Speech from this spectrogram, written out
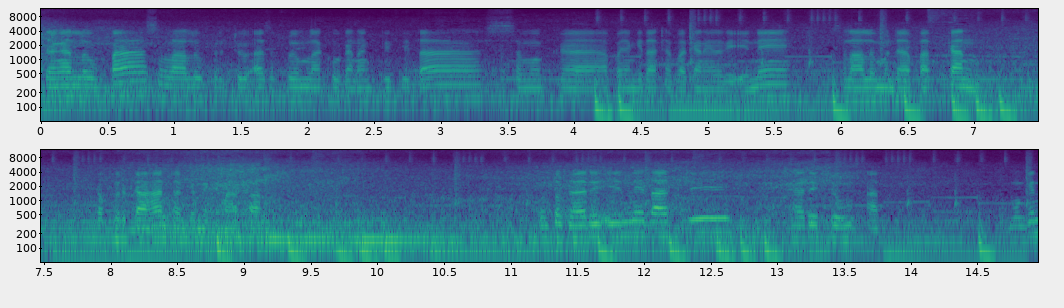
Jangan lupa selalu berdoa sebelum melakukan aktivitas. Semoga apa yang kita dapatkan hari ini Selalu mendapatkan keberkahan dan kenikmatan. Untuk hari ini tadi hari Jumat. Mungkin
